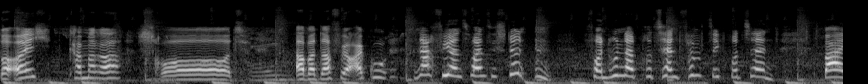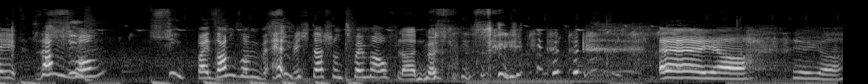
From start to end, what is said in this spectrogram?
Bei euch Kamera Schrott. Ey. Aber dafür Akku nach 24 Stunden von 100% 50%. Bei Samsung. Bei Samsung hätte ich da schon zweimal aufladen müssen. äh, ja. Ja.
